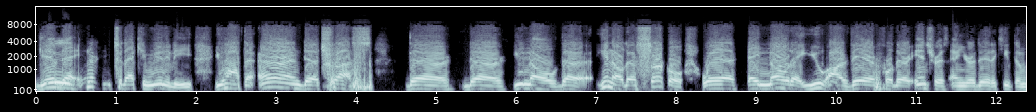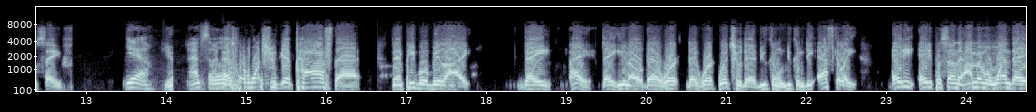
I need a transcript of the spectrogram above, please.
give mm. that energy to that community. You have to earn their trust, their, their, you know, their, you know, their circle where they know that you are there for their interest and you're there to keep them safe. Yeah, you, absolutely. And so once you get past that, then people will be like, they hey, they you know they work they work with you that you can you can de-escalate 80 percent. I remember one day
